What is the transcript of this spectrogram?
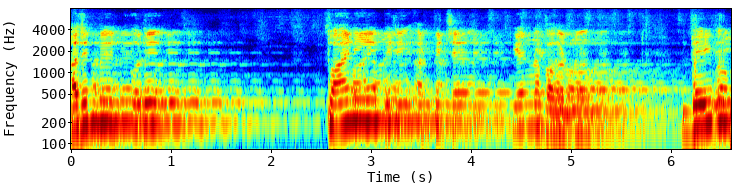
അതിന്മേൽ ഒരു പാനീയ ബലി അർപ്പിച്ച് എണ്ണ പകർന്നു. ദൈവം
